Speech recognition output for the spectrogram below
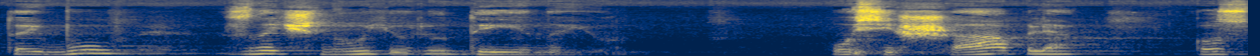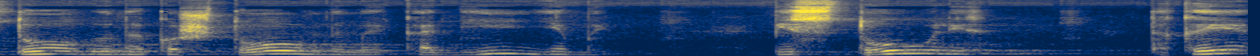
той був значною людиною. Ось і шабля, оздоблена коштовними каміннями, пістолі, таке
